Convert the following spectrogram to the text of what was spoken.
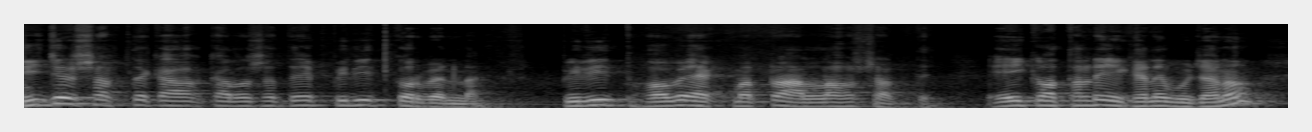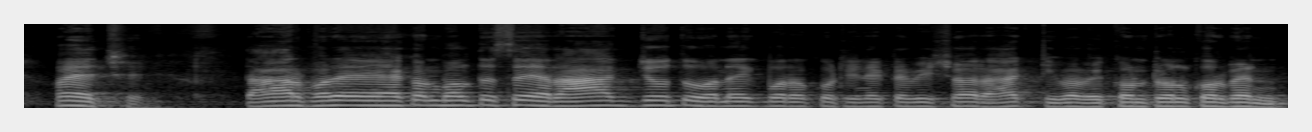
নিজের স্বার্থে কারোর সাথে পীড়িত করবেন না। পীড়িত হবে একমাত্র আল্লাহর স্বার্থে। এই কথাটাই এখানে বোঝানো হয়েছে। তারপরে এখন বলতেছে, রাগ যেহেতু অনেক বড় কঠিন একটা বিষয়, রাগ কীভাবে কন্ট্রোল করবেন?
